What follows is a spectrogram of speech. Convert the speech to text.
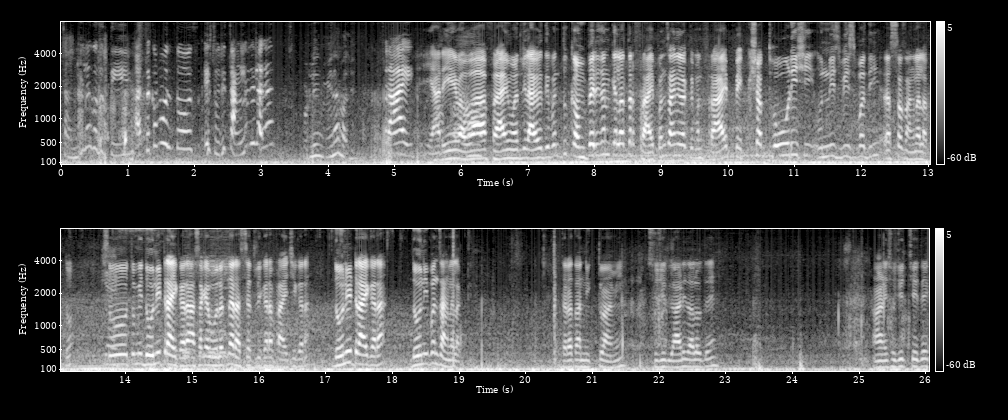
म्हणजे चांगली लागत होती. असं का बोलतोस? ए तुझी चांगली नाही लागत. कुठली? मी नाही खाल्ली. फ्राय. अरे बाबा फ्राय मधली लागत होती पण तू कंपॅरिझन केला तर फ्राय पण चांगली लागते पण फ्रायपेक्षा थोडीशी उन्नीस वीसमध्ये रस्सा चांगला लागतो. सो तुम्ही दोन्ही ट्राय करा असं काय बोलत नाही रस्स्यातली करा फ्रायची करा. दोन्ही ट्राय करा दोन्ही पण चांगल्या लागतील. तर आता निघतो आम्ही. सुजित गाडी चालवते आणि सुजितची ते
